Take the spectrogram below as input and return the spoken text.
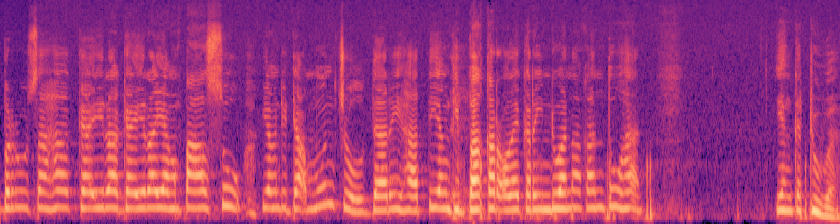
berusaha gairah-gairah yang palsu yang tidak muncul dari hati yang dibakar oleh kerinduan akan Tuhan. Yang kedua,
